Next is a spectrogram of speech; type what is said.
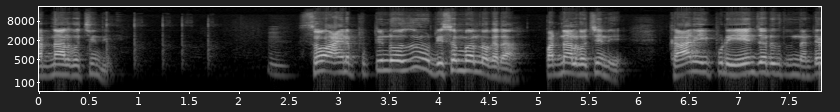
పద్నాలుగు వచ్చింది. సో ఆయన పుట్టినరోజు డిసెంబర్లో కదా పద్నాలుగు వచ్చింది. కానీ ఇప్పుడు ఏం జరుగుతుందంటే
